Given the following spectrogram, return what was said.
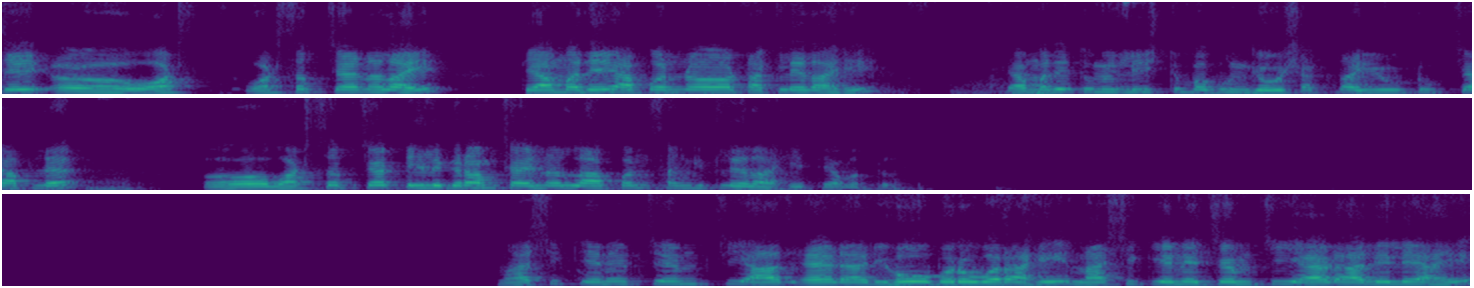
जे व्हॉट्स व्हॉट्सअप चॅनल आहे त्यामध्ये आपण टाकलेलं आहे. त्यामध्ये तुम्ही लिस्ट बघून घेऊ शकता. यूट्यूबच्या आपल्या व्हॉट्सअपच्या टेलिग्राम चॅनलला आपण सांगितलेलं आहे त्याबद्दल. नाशिक एन एच एम ची आज ऍड आली. हो बरोबर आहे. नाशिक एन एच एम ची ऍड आलेली आहे.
